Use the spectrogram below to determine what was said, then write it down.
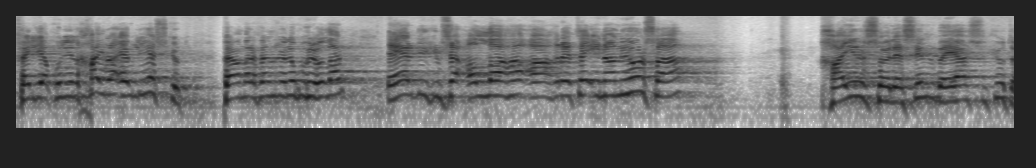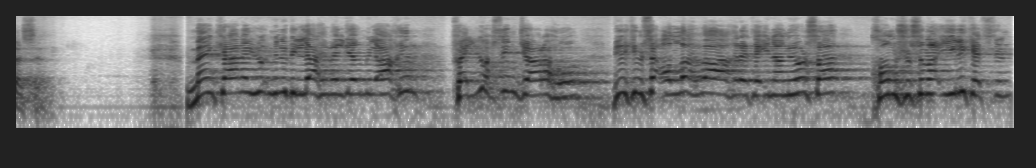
felyekulil hayra ev liyeskut. Peygamber Efendimiz öyle buyuruyorlar. Eğer bir kimse Allah'a ahirete inanıyorsa hayır söylesin veya sükut etsin. Men kâne yu'minu billahi vel yevmil ahir fel yuhsin carahu. Bir kimse Allah ve ahirete inanıyorsa komşusuna iyilik etsin.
